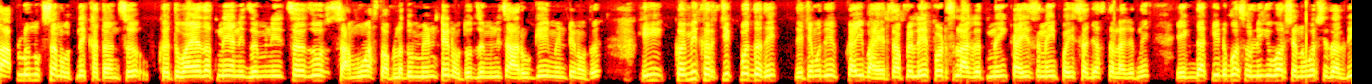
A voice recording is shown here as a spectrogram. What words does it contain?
आपलं नुकसान होत नाही खतांचं. खत वाया जात नाही आणि जमिनीचा जो सामूह असतो आपला तो मेंटेन होतो. जमिनीचं आरोग्यही मेंटेन होतं. ही कमी खर्चिक पद्धत आहे. ज्याच्यामध्ये काही बाहेरचं आपल्याला एफर्ट्स लागत नाही काहीच नाही पैसा जास्त लागत नाही. एकदा किट बसवली की वर्षानुवर्ष चालती.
